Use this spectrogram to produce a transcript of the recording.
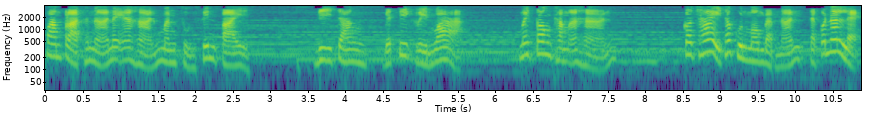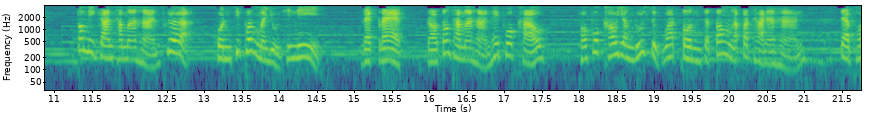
ความปรารถนาในอาหารมันสูญสิ้นไป ดีจัง เบ็ตตี้กรีนว่า ไม่ต้องทำอาหาร ก็ใช่ถ้าคุณมองแบบนั้น แต่ก็นั่นแหละ ต้องมีการทำอาหารเพื่อคนที่เพิ่งมาอยู่ที่นี่ แรกๆ เราต้องทำอาหารให้พวกเขา เพราะพวกเขายังรู้สึกว่าตนจะต้องรับประทานอาหาร แต่พอ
